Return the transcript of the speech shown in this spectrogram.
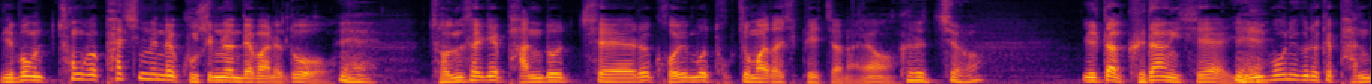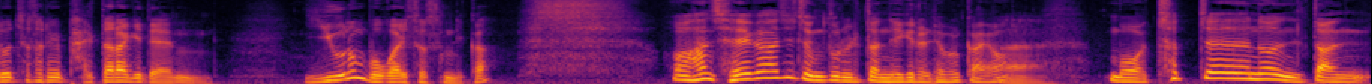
일본 1980년대 90년대만 해도 네. 전 세계 반도체를 거의 뭐 독점하다시피 했잖아요. 그렇죠. 일단 그 당시에 일본이 그렇게 반도체 산업이 발달하게 된 이유는 뭐가 있었습니까? 어, 한 세 가지 정도로 일단 얘기를 해볼까요? 뭐 첫째는 일단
